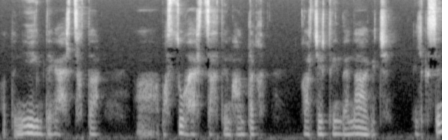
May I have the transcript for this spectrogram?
одоо нийгэмтэйгээ харьцахдаа бас зөв харьцах тийм хандлага гарч ирдэг юм байна гэж хэлгэсэн.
